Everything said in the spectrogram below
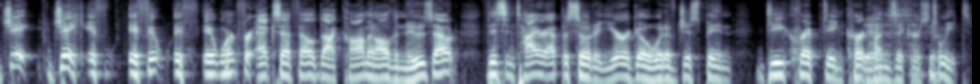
Jake, Jake, if if it if it weren't for XFL.com and all the news out, this entire episode a year ago would have just been decrypting Kurt Yes. Hunzeker's tweet.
